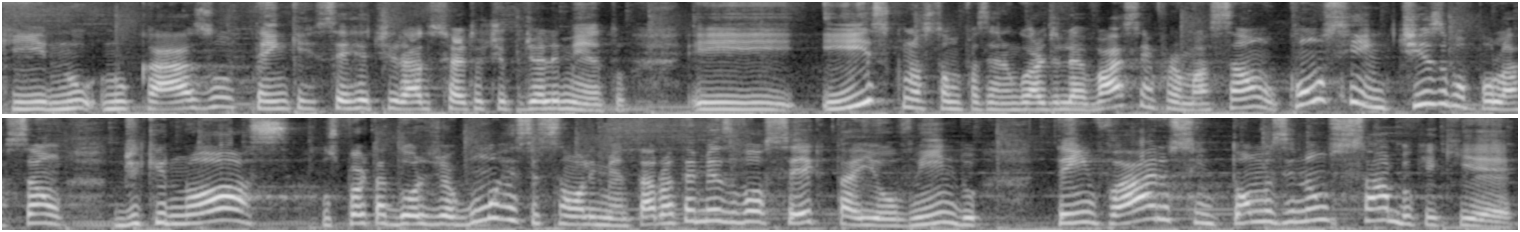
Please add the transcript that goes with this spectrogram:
que no, no caso tem que ser retirado certo tipo de alimento. E, e isso que nós estamos fazendo agora, de levar essa informação, conscientiza a população de que nós, os portadores de alguma restrição alimentar, ou até mesmo você que está aí ouvindo, tem vários sintomas e não sabe o que, que é.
